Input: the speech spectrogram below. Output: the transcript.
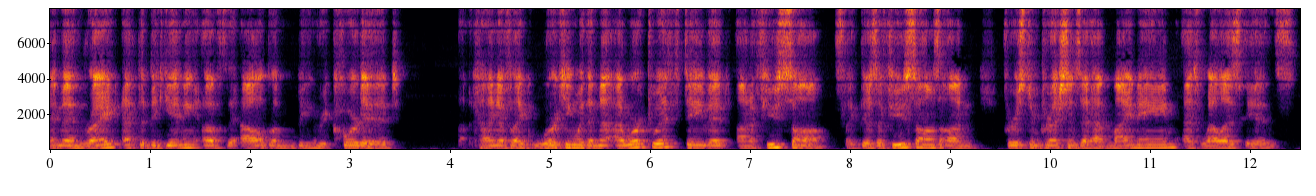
and then right at the beginning of the album being recorded kind of like working with, an, I worked with David on a few songs. Like there's a few songs on First Impressions that have my name as well as his.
